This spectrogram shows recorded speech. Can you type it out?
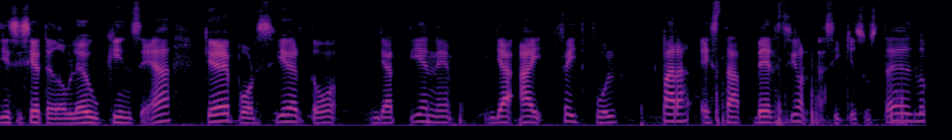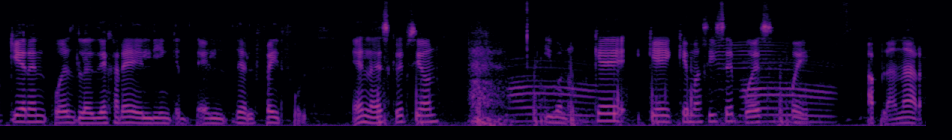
17W15A. Que por cierto, ya tiene, ya hay Faithful para esta versión. Así que si ustedes lo quieren, pues les dejaré el link del Faithful en la descripción. Y bueno, ¿qué, qué, qué más hice? Pues fue aplanar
